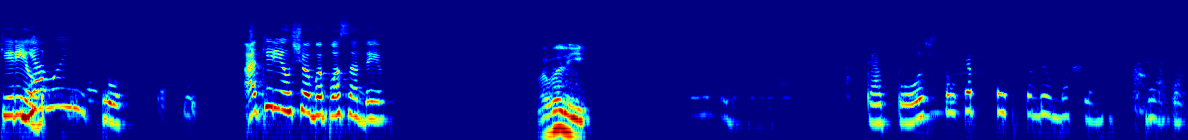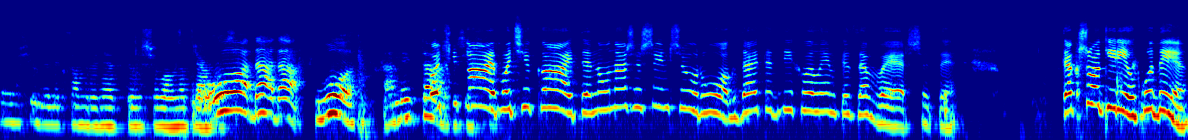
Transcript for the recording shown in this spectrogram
Кирил, Ялинку. а Кирил що би посадив? Говори. Капусту. Юлія Олександровна, як ти вишивав на тряпці. О, да, да. Вот. А не так. Почекай, почекайте. Ну, у нас же ж інший урок. Дайте дві хвилинки завершити. Так що, Кирил, куди?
